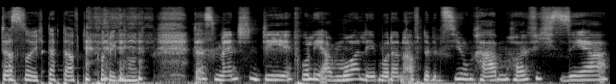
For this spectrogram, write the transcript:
dass, Ach so, ich dachte auf die Puddinghaut. dass Menschen, die Polyamor leben oder eine offene Beziehung haben, häufig sehr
